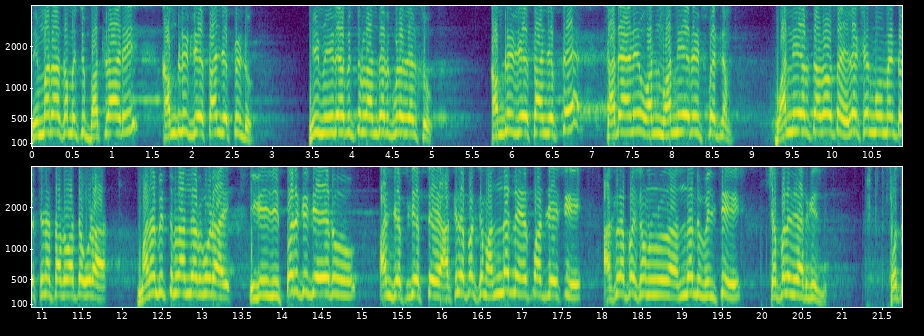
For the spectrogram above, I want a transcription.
నిమ్మరసం వచ్చి బట్లాడి కంప్లీట్ చేస్తా అని చెప్పిండు. మీ మీడియా మిత్రులందరికీ కూడా తెలుసు. కంప్లీట్ చేస్తా అని చెప్తే సరే అని వన్ వన్ ఇయర్ ఇడిచిపెట్టినాం. వన్ ఇయర్ తర్వాత ఎలక్షన్ మూమెంట్ వచ్చిన తర్వాత కూడా మన మిత్రులందరూ కూడా ఇక ఇది ఇప్పటికీ చేయరు. అని చెప్పి చెప్తే అఖిలపక్షం అందరిని ఏర్పాటు చేసి అఖిలపక్షం అందరిని పిలిచి చెప్పడం జరిగింది. కొత్త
